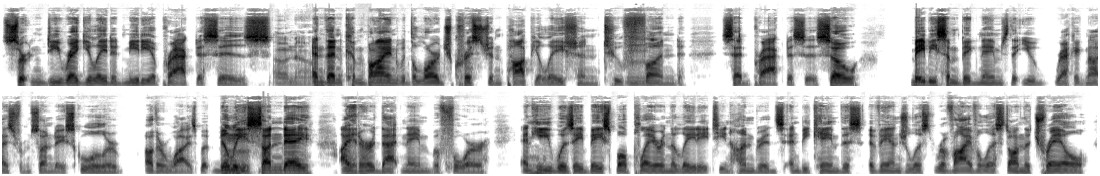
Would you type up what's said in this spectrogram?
certain deregulated media practices. Oh, no. And then combined with the large Christian population to mm. fund said practices. So maybe some big names that you recognize from Sunday school or otherwise, but Billy mm. Sunday, I had heard that name before. And he was a baseball player in the late 1800s and became this evangelist, revivalist on the trail.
